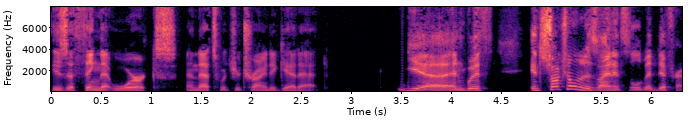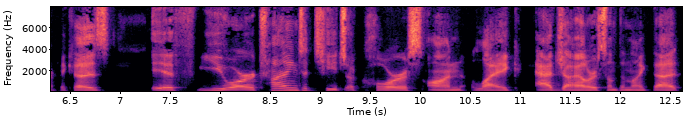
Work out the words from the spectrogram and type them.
is a thing that works, and that's what you're trying to get at. Yeah, and with instructional design, it's a little bit different because if you are trying to teach a course on like agile or something like that,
